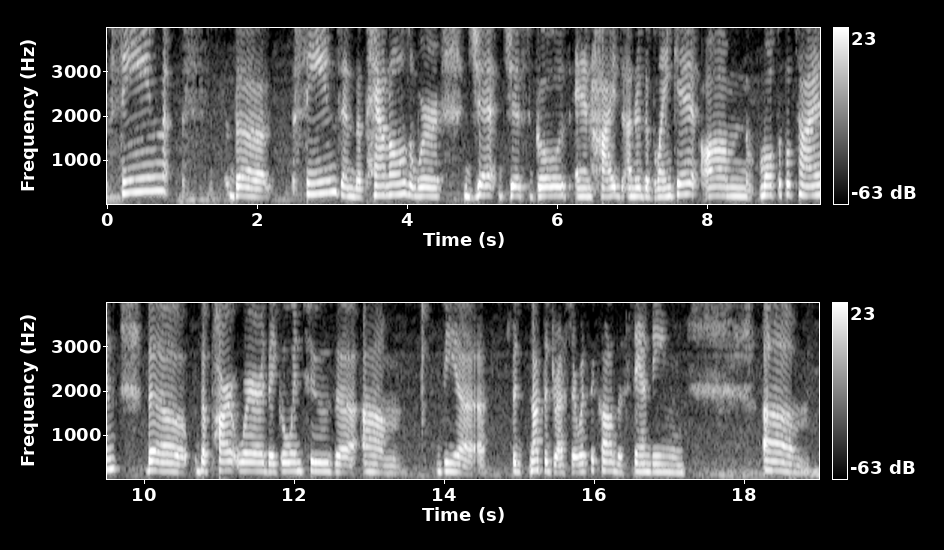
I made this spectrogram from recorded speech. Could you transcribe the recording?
seeing the scenes and the panels where Jet just goes and hides under the blanket um multiple times. The the part where they go into the um the uh the not the dresser, what's it called? The standing um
